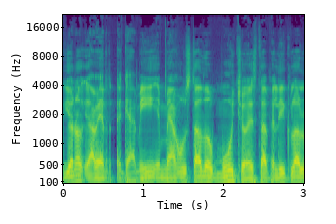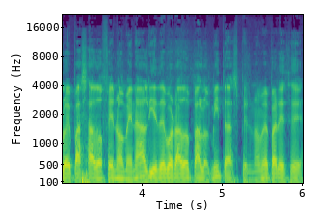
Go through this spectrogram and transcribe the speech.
Yo no. A ver, que a mí me ha gustado mucho esta película, lo he pasado fenomenal y he devorado palomitas, pero no me parece.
